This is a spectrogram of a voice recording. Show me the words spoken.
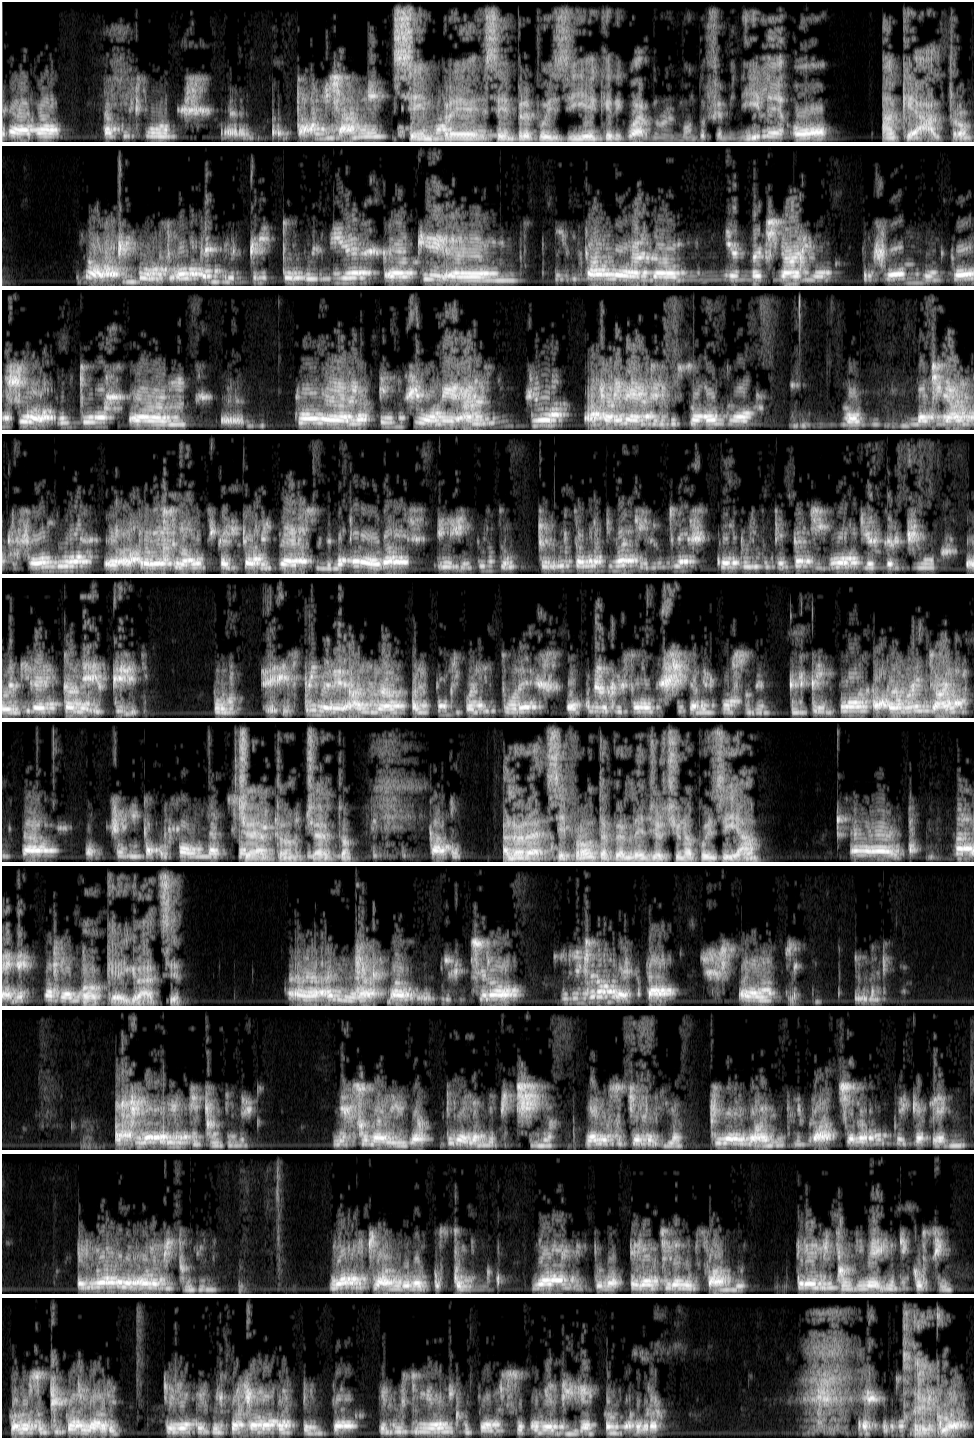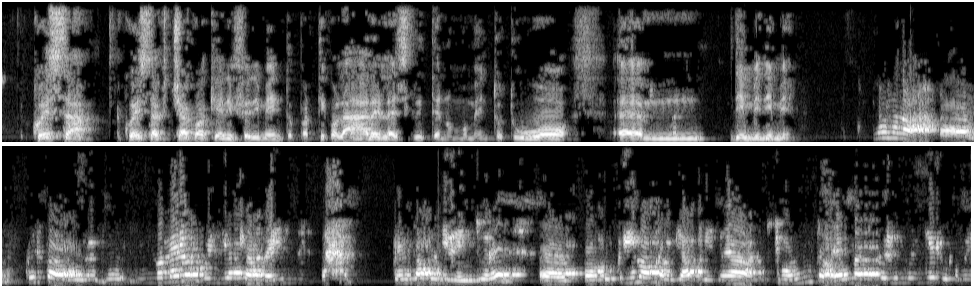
da, da, da questo, eh, da 15 anni. Sempre, sempre poesie che riguardano il mondo femminile o anche altro? No, scrivo, ho sempre scritto poesie eh, che si rifanno al mio immaginario profondo, inconscio, appunto ehm, eh, con eh, l'attenzione all'inizio a far emergere questo mondo mm, immaginario profondo eh, attraverso la musicalità del verso e della parola e in questo, per questa ultima silloge con questo tentativo di essere più eh, diretta e più- di eh, esprimere al, al pubblico, al lettore, eh, quello che sono riuscita nel corso del, del tempo a padroneggiare di questa eh, ferita profonda. Certo, di- di- certo. di. Allora, sei pronta per leggerci una poesia? Eh, va bene, va bene. Ok, grazie. Eh, allora, no, vi leggerò, vi leggerò questa. Eh, affilata rettitudine, nessuna resa, dov'è la mia piccina? Mi hanno succhiata via, prima le mani, le braccia, la bocca e i capelli. È rimasta la buona abitudine. Le api piangono al posto mio, le api ridono e raggirano nel fango. Per abitudine io dico sì, ma non so più parlare, se non per questa affamata assenza, per questo mio unico polso, come a dire, ancora. Ecco, questa, questa c'ha qualche riferimento particolare? L'hai scritta in un momento tuo? Ehm, dimmi, dimmi. No, no, no, eh, questa non è la poesia che avrei pensato di leggere, eh, poco prima ho cambiato idea all'ultimo minuto, è una di quelle poesie che come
